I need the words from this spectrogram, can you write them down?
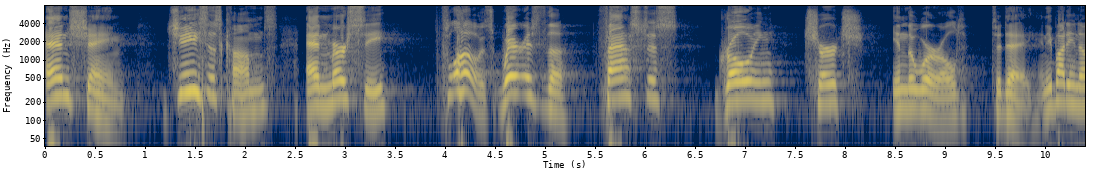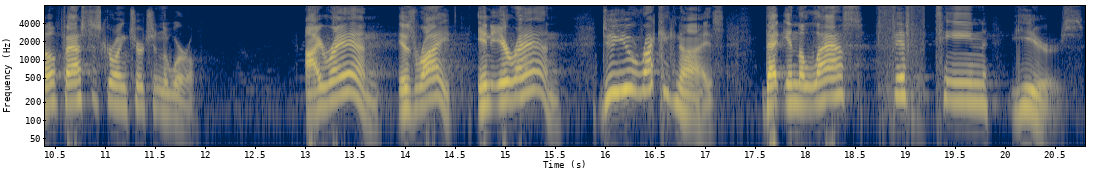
and shame, Jesus comes and mercy flows. Where is the fastest growing church in the world today? Anybody know? Fastest growing church in the world. Iran is right. In Iran. Do you recognize that in the last 15 years,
